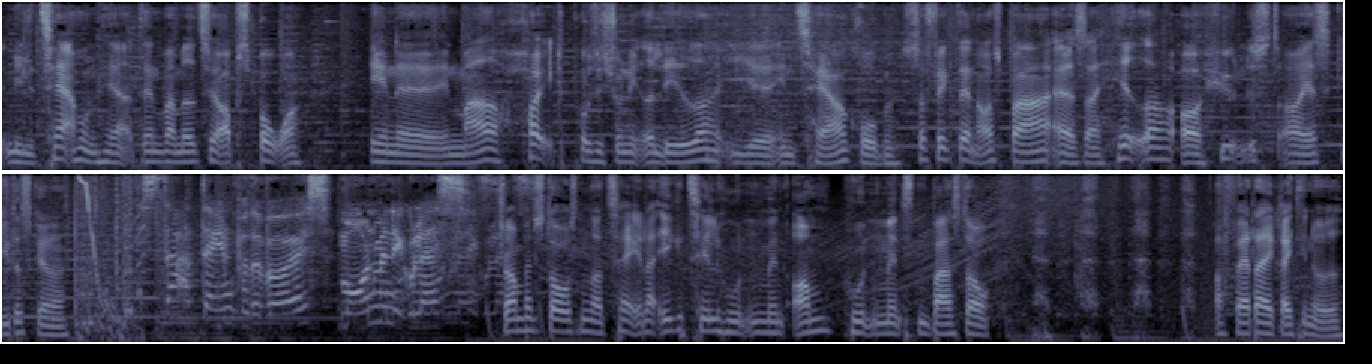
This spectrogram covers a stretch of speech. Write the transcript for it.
militærhund her, den var med til at opspore en, øh, en meget højt positioneret leder i øh, en terrorgruppe. Så fik den også bare altså hæder og hyldest, og jeg skitter skal der. Start dagen på The Voice. Morgen med Nicolas. Trump han står sådan og taler ikke til hunden, men om hunden, mens den bare står og fatter ikke rigtig noget.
